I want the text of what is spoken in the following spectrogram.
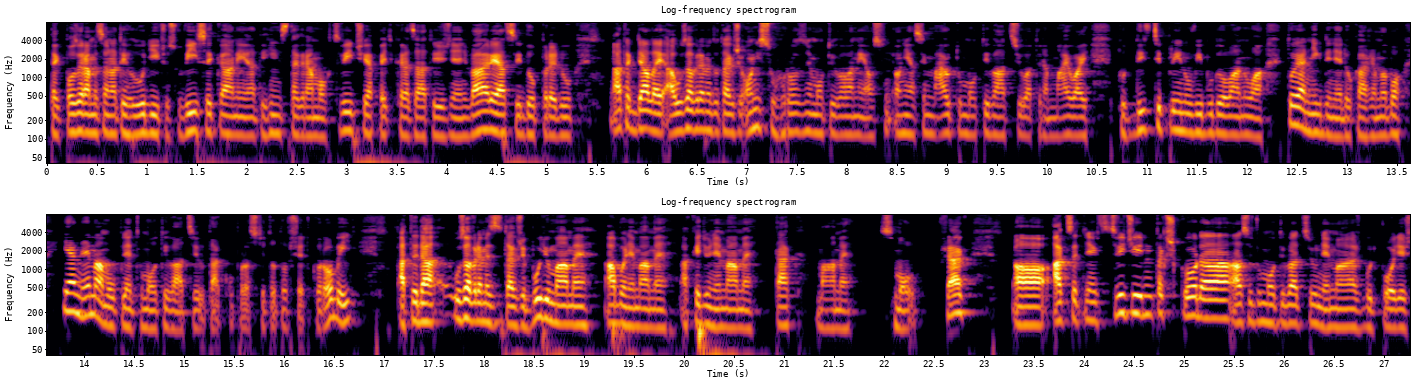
tak pozeráme sa na tých ľudí, čo sú vysekaní na tých Instagramoch, cvičia 5 krát za týždeň, vária si dopredu a tak ďalej. A uzavrieme to tak, že oni sú hrozne motivovaní a oni asi majú tú motiváciu a teda majú aj tú disciplínu vybudovanú a to ja nikdy nedokážem, lebo ja nemám úplne tú motiváciu takú proste toto všetko robiť. A teda teda uzavrieme si tak, že buď ju máme, alebo nemáme a keď ju nemáme, tak máme smolu. Však, ak sa ti nechce cvičiť, no tak škoda, asi tú motiváciu nemáš, buď pôjdeš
